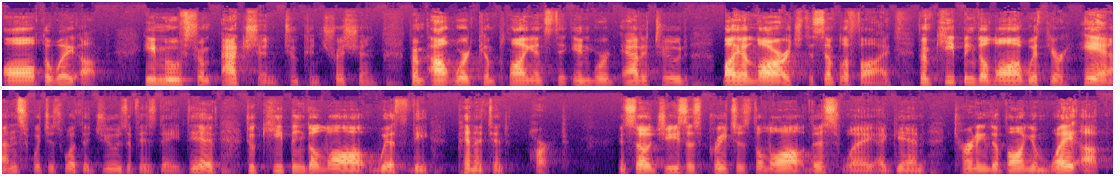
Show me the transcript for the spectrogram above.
all the way up. He moves from action to contrition, from outward compliance to inward attitude, by and large, to simplify, from keeping the law with your hands, which is what the Jews of his day did, to keeping the law with the penitent heart. And so Jesus preaches the law this way, again, turning the volume way up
